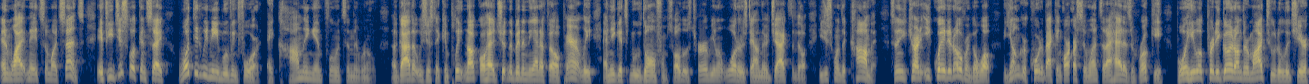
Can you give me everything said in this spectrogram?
and why it made so much sense. If you just look and say, what did we need moving forward? A calming influence in the room. a guy that was just a complete knucklehead, shouldn't have been in the NFL apparently, and he gets moved on from. So all those turbulent waters down there in Jacksonville, you just wanted to calm it. So then you try to equate it over and go, well, a younger quarterback in Carson Wentz that I had as a rookie, boy, he looked pretty good under my tutelage here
